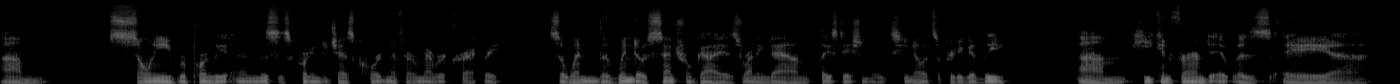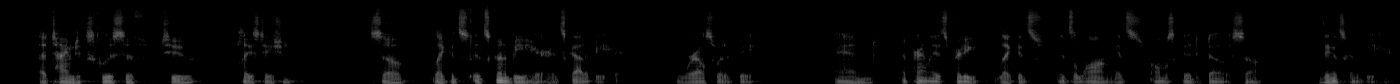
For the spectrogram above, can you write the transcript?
Um, Sony reportedly, and this is according to Jez Corden, if I remember correctly. So when the Windows Central guy is running down PlayStation leaks, you know it's a pretty good leak. Um, he confirmed it was a uh, a timed exclusive to PlayStation. So like it's it's going to be here. It's got to be here. Where else would it be? And apparently it's pretty like it's it's long. It's almost good to go. So I think it's going to be here.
